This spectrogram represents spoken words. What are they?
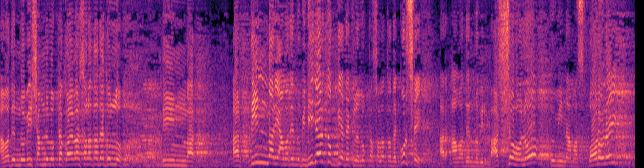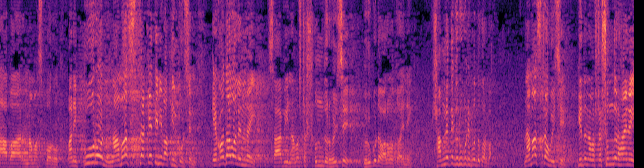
আমাদের নবীর সামনে লোকটা কয়বার সলাত আদায় করল? তিনবার। আর তিনবারই আমাদের নবী নিজের চোখ দিয়ে দেখলে, লোকটা সলাত আদায় করছে। আর আমাদের নবীর ভাষ্য হলো, তুমি নামাজ পড়ো নেই, আবার নামাজ পড়ো। মানে পুরো নামাজটাকে তিনি বাতিল করছেন। একথা বলেন নাই, সাহাবি নামাজটা সুন্দর হয়েছে, রুকুটা ভালো মতো হয় নাই। সামনে থেকে রুকুটি মতো করবা। নামাজটা হয়েছে, কিন্তু নামাজটা সুন্দর হয় নাই।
